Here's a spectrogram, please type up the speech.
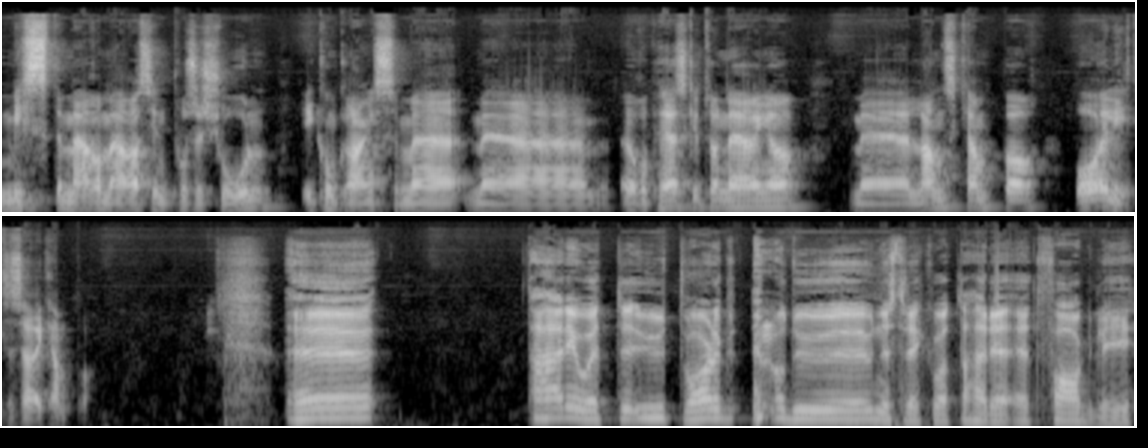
mister mer og mer av sin posisjon i konkurranse med, med europeiske turneringer, med landskamper og eliteseriekamper. Uh, dette er jo et utvalg, og du understreker jo at dette er faglig,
